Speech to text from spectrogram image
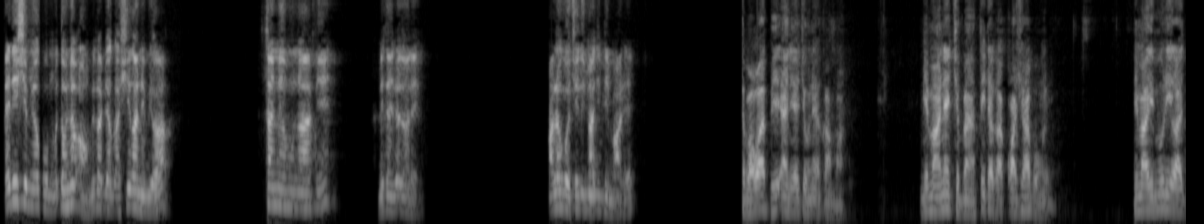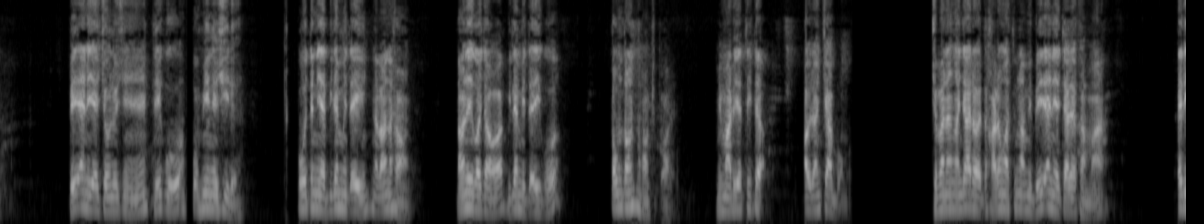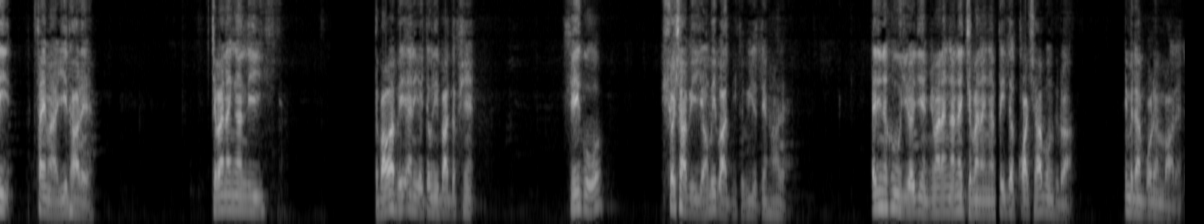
အဲ့ဒီရှစ်မျိုးကိုမတုံ့လောက်အောင်မြတ်စွာဘုရားကရှေ့ကနေပြီးတော့ သံနမူနာဖြင့်မိတ္တန်ပြသွားတယ်အားလုံးကိုကျေးဇူးများကြီးတင်ပါတယ်တဘာဝဘေးအန္တရာယ်ကြုံတဲ့အခါမှာမြန်မာနဲ့ဂျပန်တိတ်တက်ကကွာခြားပုံလေမြန်မာဒီမျိုးတွေကဘေးအန္တရာယ်ကြုံလို့ရှိရင်ဈေးကိုပုံမြင့်နေရှိတယ်ဟိုတနေ့ကဘီလက်မီတိတ်2000 2000နောက်နေ့ကကြောက်ဘီလက်မီတိတ်ကို3200ဖြစ်သွားတယ်မြန်မာတွေတိတ်တက်အောက်တန်းကျပုံပေါ့ ဂျပန်နိုင်ငံကြတော့တခါတော့ကဆူနာမီဘေးအန္တရာယ်ကြတဲ့အခါမှာအဲ့ဒီဆိုင်မှာရေးထားတယ်ဂျပန်နိုင်ငံဒီတဘာဝဘေးအန္တရာယ်ကြုံနေပါသဖြင့်ဈေးကိုရှော့ချပြီးရောင်းပေးပါသည်ဆိုပြီးတော့တင်ထားတယ်။အဲ့ဒီနှစ်ခုကိုကြည့်လို့ချင်းမြန်မာနိုင်ငံနဲ့ဂျပန်နိုင်ငံတိတ်သက်ကွာခြားပုံဆိုတော့အင်မတန်ပေါ်လွင်ပါတယ်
